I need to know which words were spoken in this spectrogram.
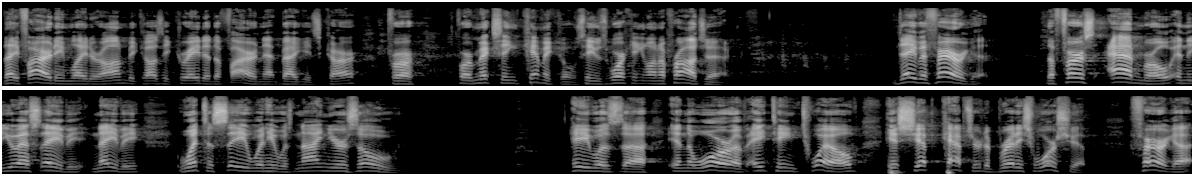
They fired him later on because he created a fire in that baggage car for, for mixing chemicals. He was working on a project. David Farragut, the first admiral in the U.S. Navy, Navy, went to sea when he was nine years old. He was uh, in the War of 1812. His ship captured a British warship, Farragut.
